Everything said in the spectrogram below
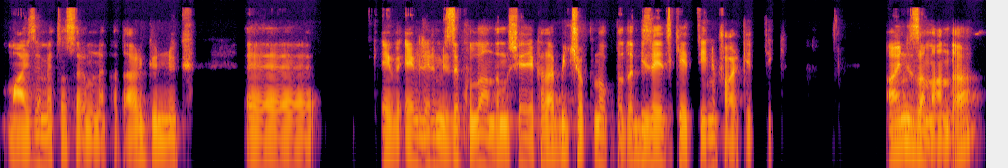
malzeme tasarımına kadar, günlük e, ev, evlerimizde kullandığımız şeye kadar birçok noktada bize etki ettiğini fark ettik. Aynı zamanda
